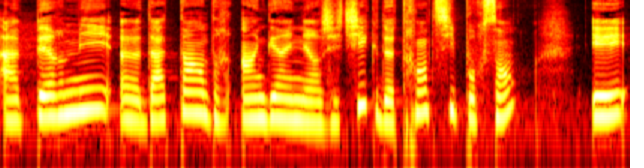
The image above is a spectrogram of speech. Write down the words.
a permis euh, d'atteindre un gain énergétique de 36% et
